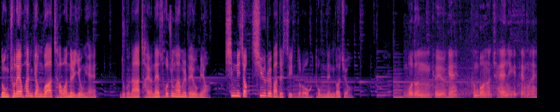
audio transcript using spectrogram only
농촌의 환경과 자원을 이용해 누구나 자연의 소중함을 배우며 심리적 치유를 받을 수 있도록 돕는 거죠. 모든 교육의 근본은 자연이기 때문에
